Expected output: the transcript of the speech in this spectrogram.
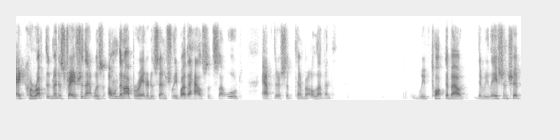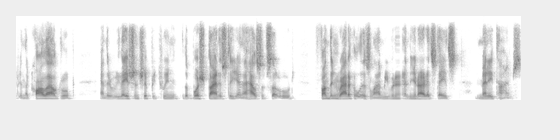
A corrupt administration that was owned and operated essentially by the House of Saud after September 11th. We've talked about the relationship in the Carlyle Group and the relationship between the Bush dynasty and the House of Saud funding radical Islam, even in the United States, many times.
